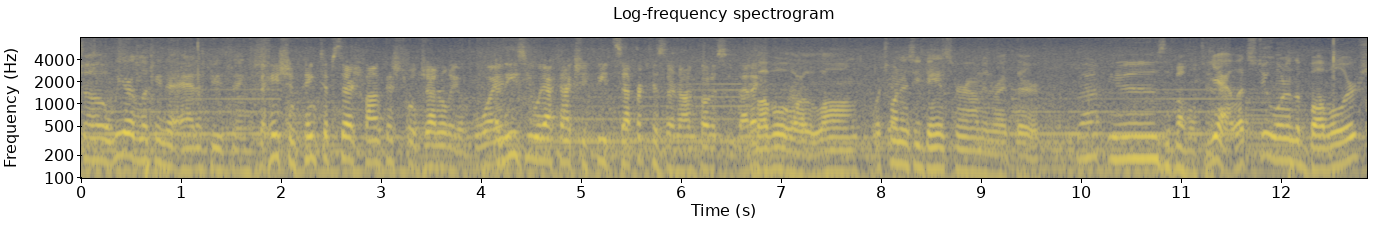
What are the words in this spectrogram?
So we are looking to add a few things. The Haitian pink tip snare clownfish will generally avoid. And these you would have to actually feed separate because they're non-photosynthetic. Bubble or long. Which one is he dancing around in right there? That is the bubble tip. Yeah, let's do one of the bubblers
